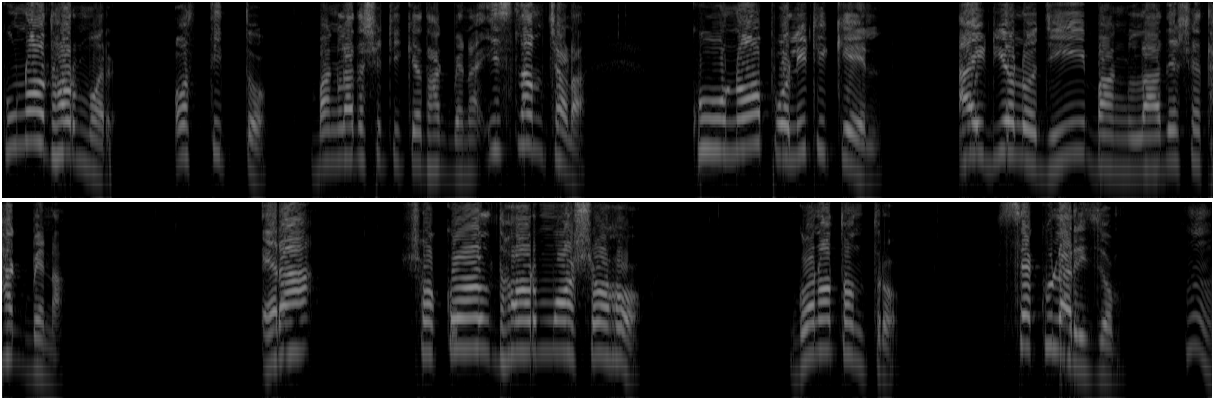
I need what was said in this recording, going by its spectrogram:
কোনো ধর্মের অস্তিত্ব বাংলাদেশে টিকে থাকবে না। ইসলাম ছাড়া কোনো পলিটিক্যাল আইডিওলজি বাংলাদেশে থাকবে না। এরা সকল ধর্ম সহ গণতন্ত্র সেকুলারিজম হুম,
